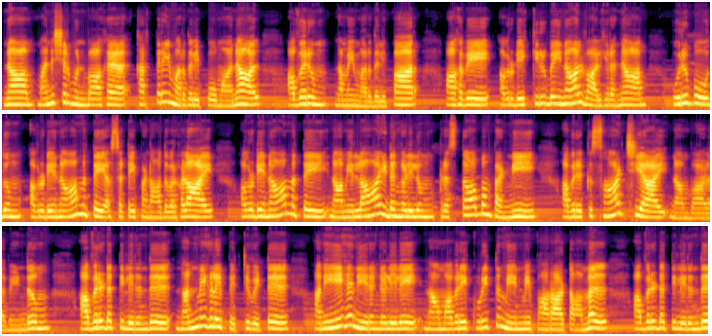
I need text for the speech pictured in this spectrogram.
நாம் மனுஷர் முன்பாக கர்த்தரை மறுதளிப்போமானால் அவரும் நம்மை மறுதளிப்பார் ஆகவே அவருடைய கிருபையினால் வாழ்கிற நாம் ஒருபோதும் அவருடைய நாமத்தை அசட்டை பண்ணாதவர்களாய் அவருடைய நாமத்தை நாம் எல்லா இடங்களிலும் பிரஸ்தாபம் பண்ணி அவருக்கு சாட்சியாய் நாம் வாழ வேண்டும். அவரிடத்திலிருந்து நன்மைகளை பெற்றுவிட்டு அநேக நேரங்களிலே நாம் அவரை குறித்து மேன்மை பாராட்டாமல் அவரிடத்திலிருந்து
